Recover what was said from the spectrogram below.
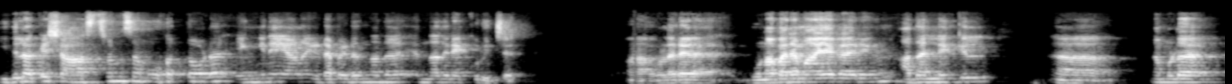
ഇതിലൊക്കെ ശാസ്ത്രം സമൂഹത്തോട് എങ്ങനെയാണ് ഇടപെടുന്നത് എന്നതിനെ കുറിച്ച് വളരെ ഗുണപരമായ കാര്യങ്ങൾ അതല്ലെങ്കിൽ നമ്മുടെ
